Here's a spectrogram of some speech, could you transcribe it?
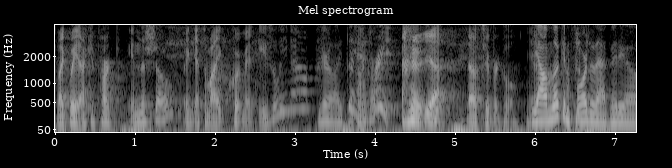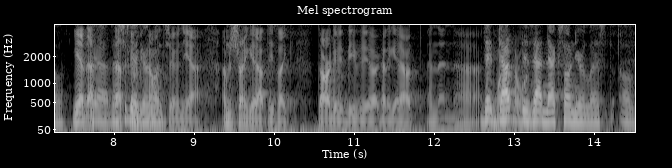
Like, wait, I could park in the show and get to my equipment easily now. You're like, This yes. is great. yeah, that was super cool. Yeah. I'm looking forward to that video. Yeah, that's that that's should gonna be be, coming one. soon. Yeah, I'm just trying to get out these like the RWB video. I got to get out and then uh, That, is that next on your list of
